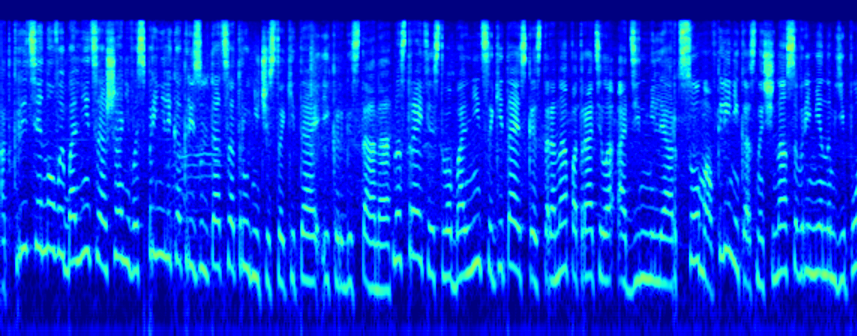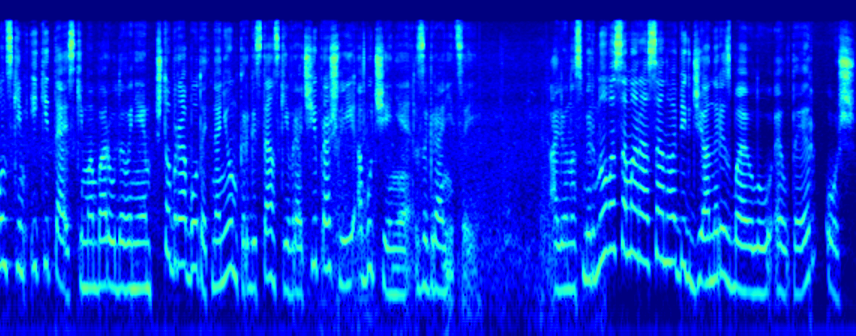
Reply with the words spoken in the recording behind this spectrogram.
Открытие новой больницы Ашани восприняли как результат сотрудничества Китая и Кыргызстана. На строительство больницы китайская сторона потратила 1 миллиард сомов. Клиника оснащена современным японским и китайским оборудованием. Чтобы работать на нем, кыргызстанские врачи прошли обучение за границей. Алена Смирнова, Самара Асанова, Бигджан Рызбайлу, ЛТР, Ош.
